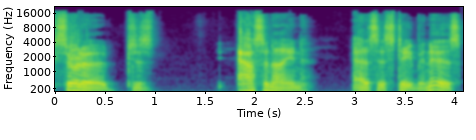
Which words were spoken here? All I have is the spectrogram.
sort of just asinine as this statement is,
